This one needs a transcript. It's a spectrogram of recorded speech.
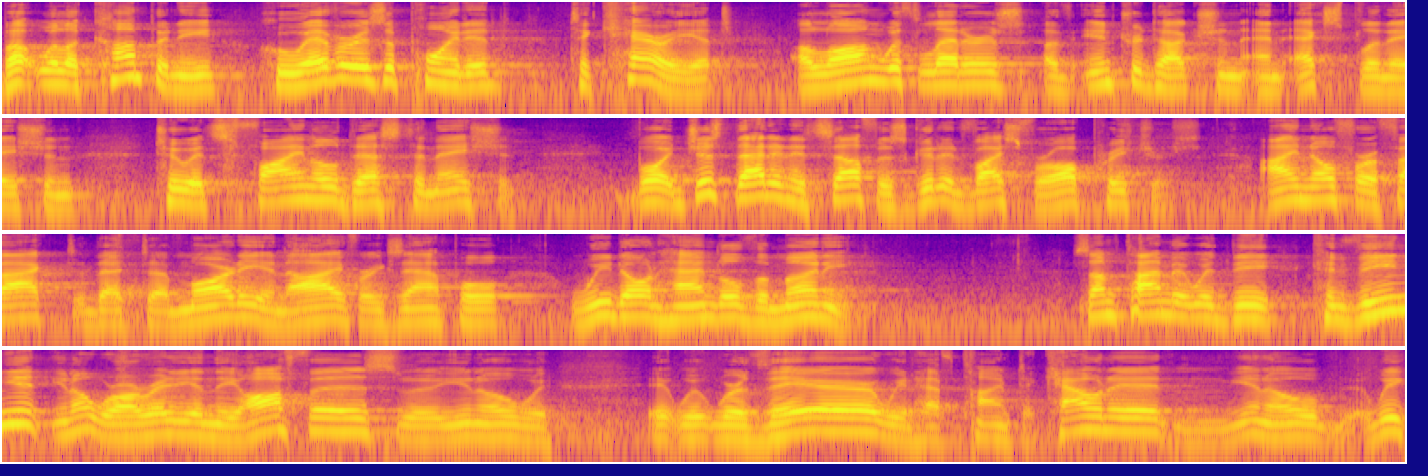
but will accompany whoever is appointed to carry it along with letters of introduction and explanation to its final destination. Boy, just that in itself is good advice for all preachers. I know for a fact that uh, Marty and I, for example, we don't handle the money. Sometime it would be convenient, you know, we're already in the office, you know, we, it, we're there, we'd have time to count it, and, you know, we,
